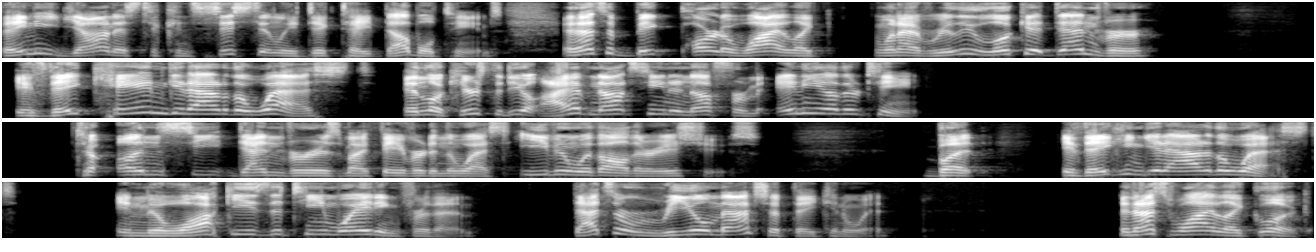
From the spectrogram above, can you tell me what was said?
they need Giannis to consistently dictate double teams. And that's a big part of why, like, when I really look at Denver, if they can get out of the West, and look, here's the deal I have not seen enough from any other team to unseat Denver as my favorite in the West, even with all their issues. But if they can get out of the West, and Milwaukee is the team waiting for them, that's a real matchup they can win. And that's why, like, look,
